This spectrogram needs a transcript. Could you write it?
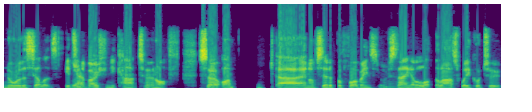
nor are the sellers. It's an emotion you can't turn off. So I'm, uh, and I've said it before, I've been Yeah. saying it a lot the last week or two.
